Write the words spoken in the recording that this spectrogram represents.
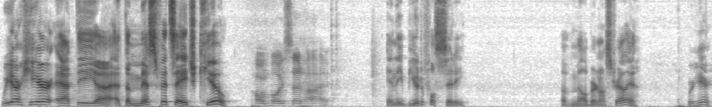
We are here at the uh, at the Misfits HQ. Homeboy said hi. in the beautiful city of Melbourne, Australia. We're here.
